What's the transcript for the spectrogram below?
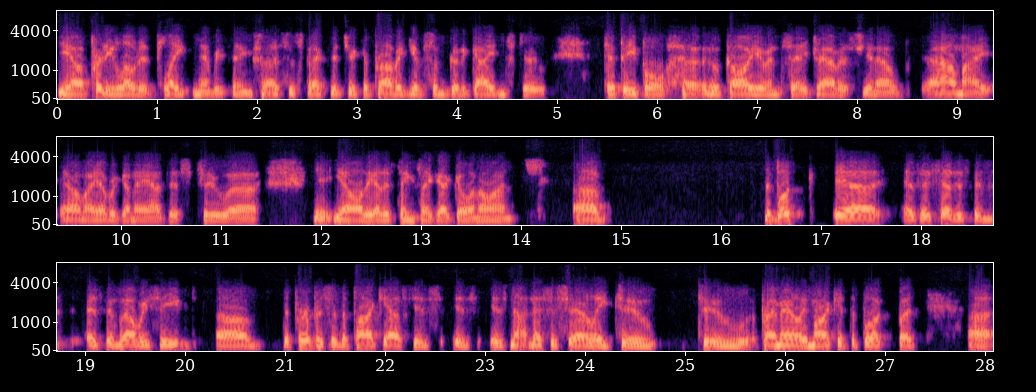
you know, a pretty loaded plate and everything. So I suspect that you could probably give some good guidance to to people uh, who call you and say, Travis, you know, how am I how am I ever going to add this to uh, you know all the other things I got going on? Uh, the book, uh, as I said, has been has been well received. Um, the purpose of the podcast is is is not necessarily to to primarily market the book, but uh,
